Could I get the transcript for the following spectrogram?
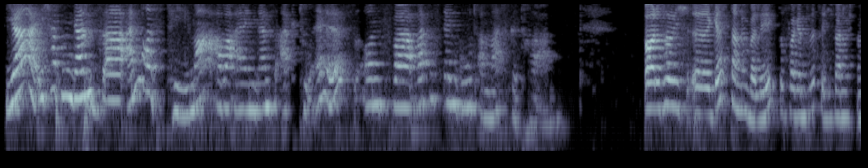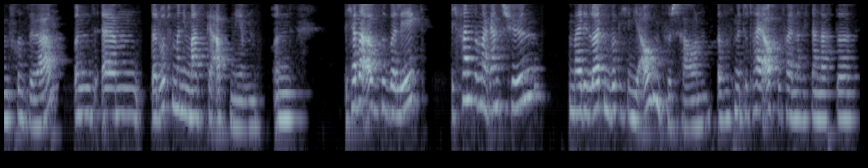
Ja, ich habe ein ganz äh, anderes Thema, aber ein ganz aktuelles. Und zwar, was ist denn gut am Maske tragen? Oh, das habe ich äh, gestern überlegt. Das war ganz witzig. Ich war nämlich beim Friseur und ähm, da durfte man die Maske abnehmen. Und ich hatte auch so überlegt, ich fand es immer ganz schön, mal den Leuten wirklich in die Augen zu schauen. Also es ist mir total aufgefallen, dass ich dann dachte,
